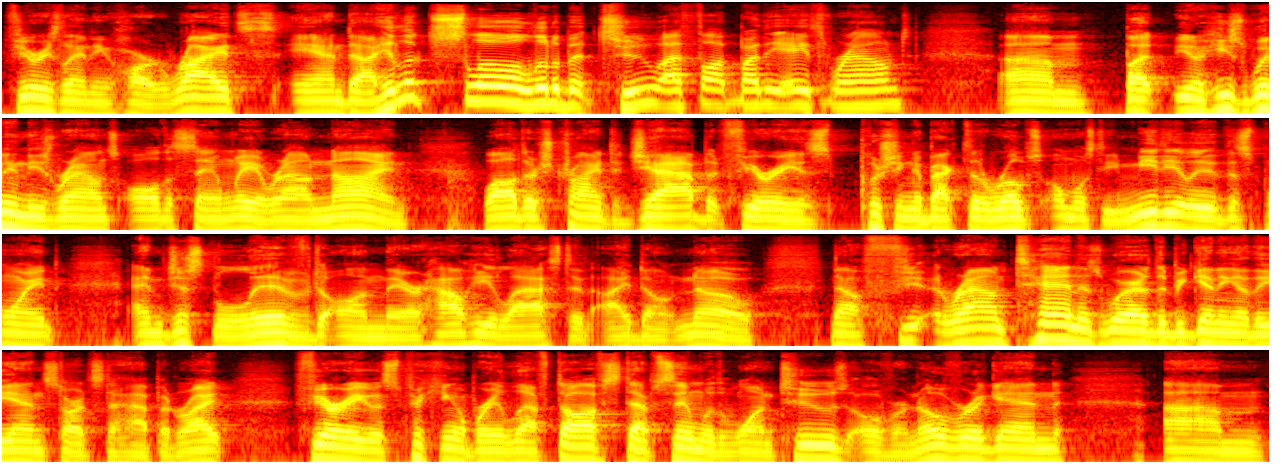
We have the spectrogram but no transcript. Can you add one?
Fury's landing hard rights, and uh, he looked slow a little bit too, I thought, by the eighth round. Um, but you know he's winning these rounds all the same way. Round nine, Wilder's trying to jab, but Fury is pushing him back to the ropes almost immediately at this point, and just lived on there. How he lasted, I don't know. Now, f- round ten is where the beginning of the end starts to happen. Right? Fury was picking up where he left off, steps in with one twos over and over again. Um,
